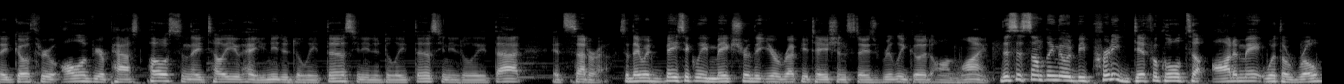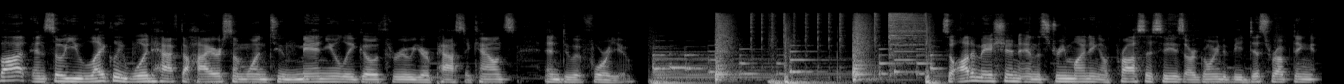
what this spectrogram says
They'd go through all of your past posts and they'd tell you, hey, you need to delete this, you need to delete this, you need to delete that, etc. So they would basically make sure that your reputation stays really good online. This is something that would be pretty difficult to automate with a robot, and so you likely would have to hire someone to manually go through your past accounts and do it for you. So automation and the streamlining of processes are going to be disrupting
